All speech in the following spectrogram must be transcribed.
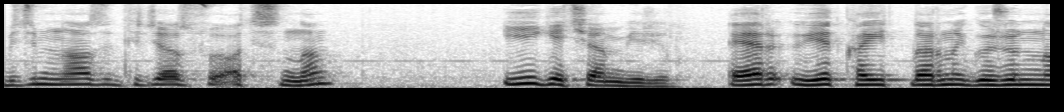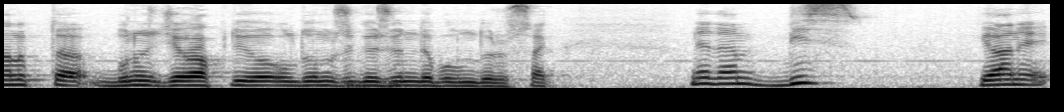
bizim Nazilli Ticaret Odası açısından iyi geçen bir yıl. Eğer üye kayıtlarını göz önüne alıp da bunu cevaplıyor olduğumuzu göz önünde bulundurursak. Neden? Biz yani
